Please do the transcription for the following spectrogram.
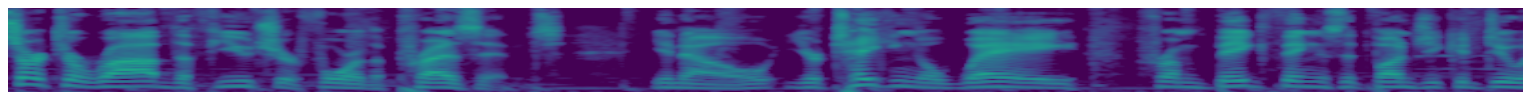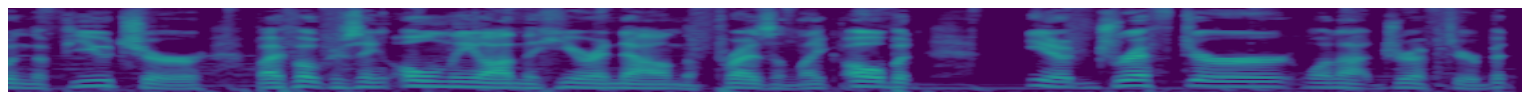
start to rob the future for the present you know, you're taking away from big things that Bungie could do in the future by focusing only on the here and now and the present. Like, oh, but you know, Drifter, well, not Drifter, but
